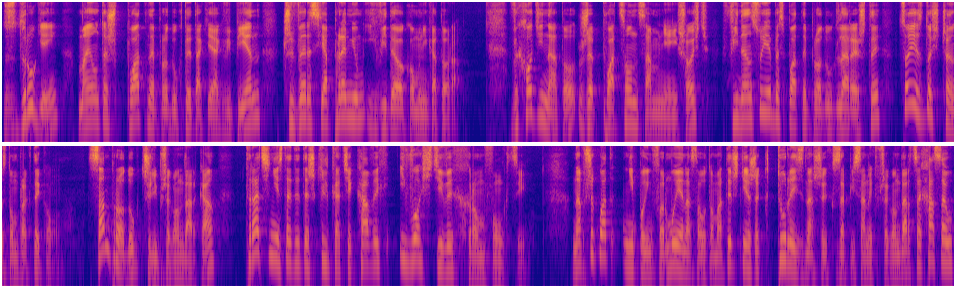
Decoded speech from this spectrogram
Z drugiej mają też płatne produkty takie jak VPN czy wersja premium ich wideokomunikatora. Wychodzi na to, że płacąca mniejszość finansuje bezpłatny produkt dla reszty, co jest dość częstą praktyką. Sam produkt, czyli przeglądarka, traci niestety też kilka ciekawych i właściwych Chrome funkcji. Na przykład nie poinformuje nas automatycznie, że któreś z naszych zapisanych w przeglądarce haseł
